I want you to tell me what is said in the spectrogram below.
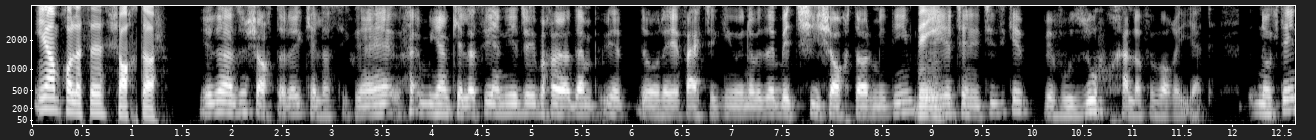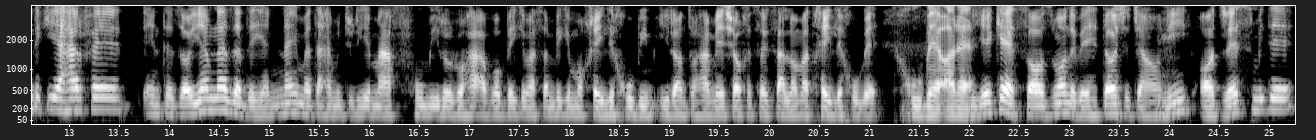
این هم خلاصه شاخدار. یه دونه از اون شاخدارهای کلاسیک. یعنی میگم کلاسی یعنی یه جایی بخوای آدم یه دوره فکت و اینا بذاره به چی شاخدار میدیم؟ به یه چنین چیزی که به وضوح خلاف واقعیت. نکته اینه که یه حرف انتظایی هم نزده یعنی نیومده همینجوری یه مفهومی رو رو هوا بگه مثلا بگه ما خیلی خوبیم ایران تو همه شاخص های سلامت خیلی خوبه. خوبه آره. میگه که سازمان بهداشت جهانی آدرس میده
